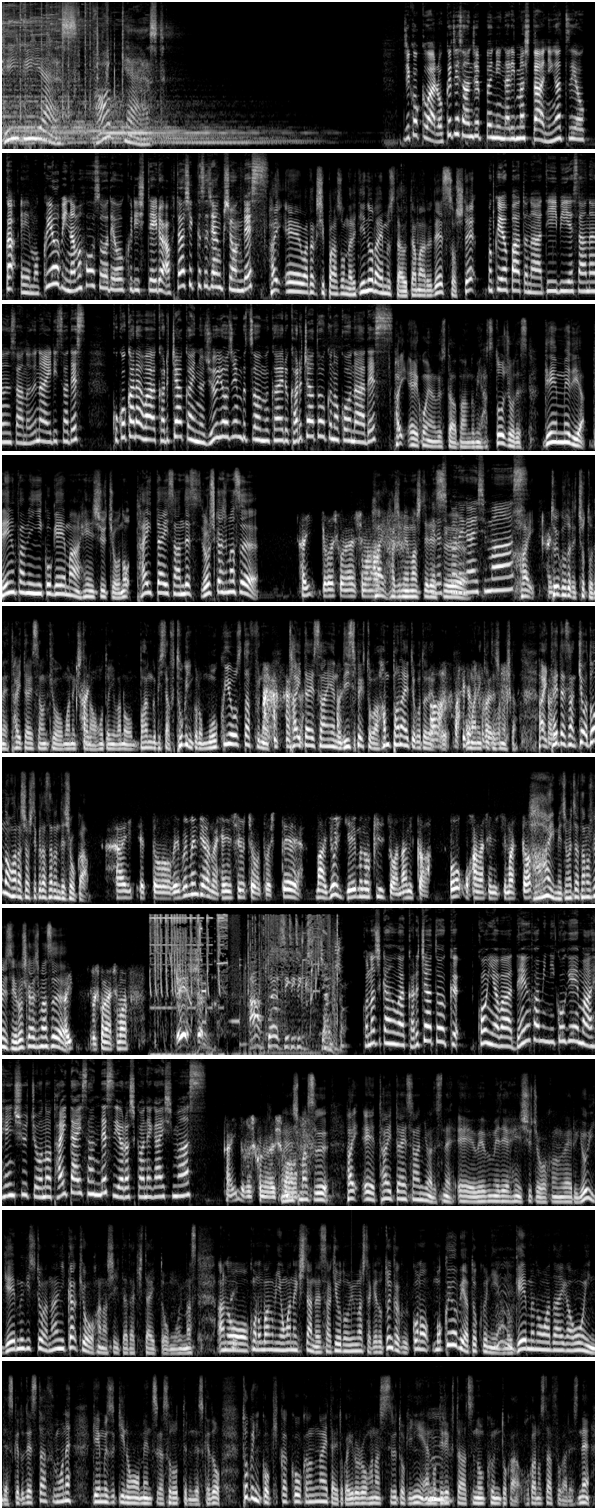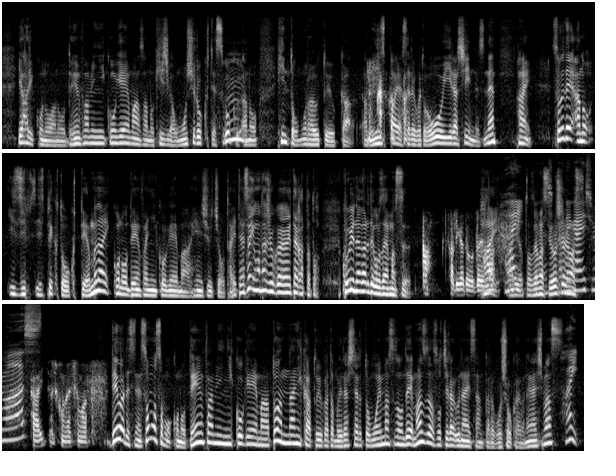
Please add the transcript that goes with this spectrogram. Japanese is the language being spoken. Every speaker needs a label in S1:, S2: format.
S1: TBS Podcast
S2: 時刻は6時30分になりました。2月4日、えー木曜日生放送でお送りしているアフターシックスジャンクションです。
S3: はい、えー、私パーソナリティのライムスター歌丸です。そして
S2: 木曜パートナー TBS アナウンサーのうないりさです。ここからはカルチャー界の重要人物を迎えるカルチャートークのコーナーです。
S3: はい、えー、今夜のゲストは番組初登場です。ゲームメディアデンファミニコゲーマー編集長のタイタイさんです。よろしくお願いします
S4: はい、よろしくお願いします。
S3: はい、はじめまして
S2: よろし
S3: です
S2: くお願いします、
S3: はい、
S4: はい。
S3: ということでちょっとねタイタイさん今日お招きしたのは本当にあの番組スタッフ特にこの木曜スタッフの タイタイさんへのリスペクトが半端ないということで、お招きいたしました。はい、タイタイさん今日はどんなお話をしてくださるんでしょうか？
S4: はい、えっと、ウェブメディアの編集長として、まあ、良いゲームの記事とは何かをお話しに来ました。は
S3: はいめちゃめちゃ楽しみです。よろしくお願いします、
S4: い、よろしくお願いします。
S2: この時間はカルチャートーク今夜はデンファミニコゲーマー編集長のタイタイさんです。よろしくお願いします。
S4: はい、よろしくお願いします。
S3: お願いします。はい、えー、タイタイさんにはですね、えー、ウェブメディア編集長が考える良いゲーム技術とは何か今日お話しいただきたいと思います。あのーこの番組にお招きしたので先ほども言いましたけど、とにかくこの木曜日は特に、あのゲームの話題が多いんですけど、でスタッフもねゲーム好きのメンツが揃ってるんですけど、特にこう企画を考えたりとかいろいろお話しするときにあの、
S2: うん
S3: ディレクター角君とか他のスタッフがですね、やはりこのあのデンファミニコゲーマーさんの記事が面白くてすごく、
S2: うん
S3: あのヒントをもらうというか、あのインスパイアされることが多いらしいんですね。はい。それであのイズリスペクトを送ってやむないこのデンファニコゲーマー編集長大体さんにお話を伺いたかったとこういう流れでございます。
S4: あ、ありがとうございます。
S3: ありがとうございますよろしくお願いします
S2: お願いします、
S4: はい、よろしくお願いします。
S3: ではですねそもそもこのデンファミニコゲーマーとは何かという方もいらっしゃると思いますのでまずはそちらうないさんからご紹介お願いします。
S2: はい。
